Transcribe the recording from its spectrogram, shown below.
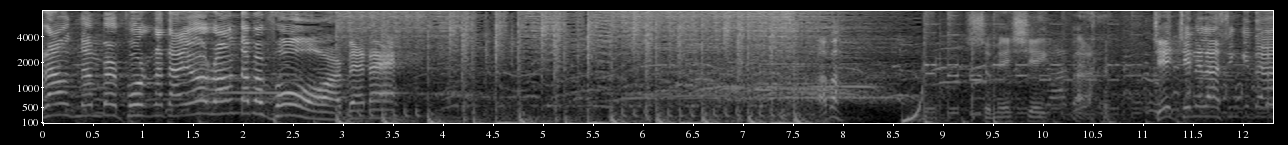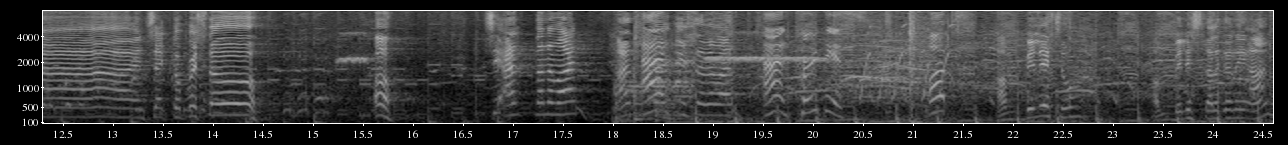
round number four na tayo. Round number four, bebe. Aba. Sumeshake pa. Cheche na lasing kita. Insekto pwesto. Oh. Si Ant na naman. Ant Ant. Curtis na naman. Ann Curtis. Ops! Ang bilis, oh. Ang bilis talaga ni Ant.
